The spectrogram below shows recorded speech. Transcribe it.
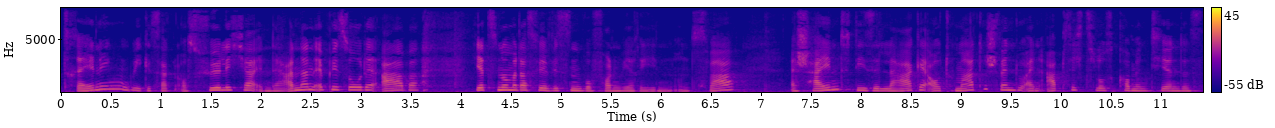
Training, wie gesagt ausführlicher in der anderen Episode, aber jetzt nur mal, dass wir wissen, wovon wir reden. Und zwar erscheint diese Lage automatisch, wenn du ein absichtslos kommentierendes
